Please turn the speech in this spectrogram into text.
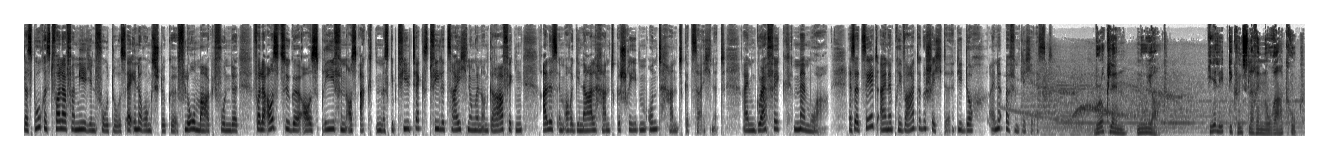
Das Buch ist voller Familienfotos, Erinnerungsstücke, Flohmarktfunde, voller Auszüge aus Briefen, aus Akten. Es gibt viel Text, viele Zeichnungen und Grafiken, alles im Original handgeschrieben und handgezeichnet. Ein Graphic Memoir. Es erzählt eine private Geschichte, die doch eine öffentliche ist. Brooklyn, New York. Hier lebt die Künstlerin Nora Krug.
